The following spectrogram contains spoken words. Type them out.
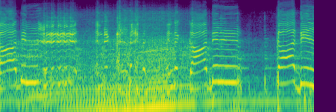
കാതിൽ എന്റെ എന്റെ കാതിൽ കാതിൽ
